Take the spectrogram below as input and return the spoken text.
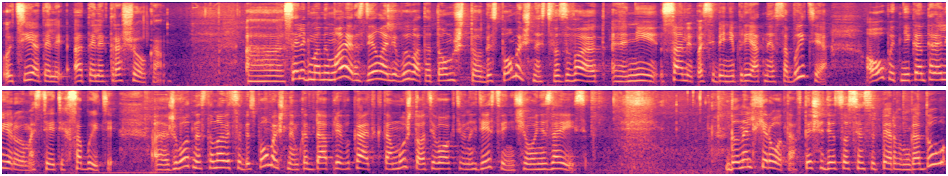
уйти от, от электрошока. Э, Селигман и Майер сделали вывод о том, что беспомощность вызывают э, не сами по себе неприятные события, а опыт неконтролируемости этих событий. Э, животное становится беспомощным, когда привыкает к тому, что от его активных действий ничего не зависит. Дональд Хирота в 1971 году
